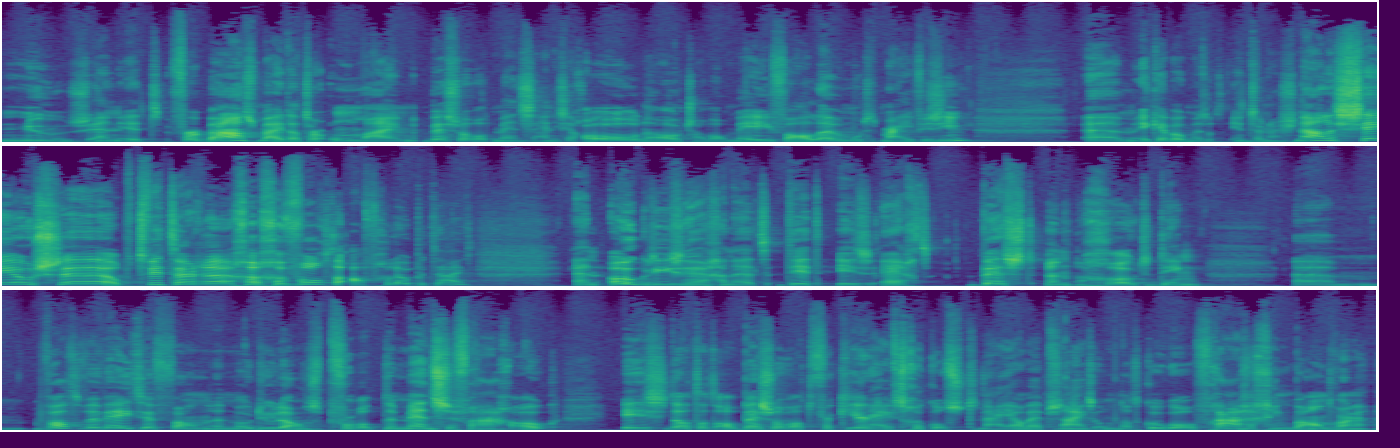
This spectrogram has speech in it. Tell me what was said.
news. En het verbaast mij dat er online best wel wat mensen zijn die zeggen: Oh, nou, het zal wel meevallen, we moeten het maar even zien. Um, ik heb ook met wat internationale CEO's uh, op Twitter ge gevolgd de afgelopen tijd. En ook die zeggen het: dit is echt best een groot ding. Um, wat we weten van een module als bijvoorbeeld de mensenvraag ook, is dat dat al best wel wat verkeer heeft gekost naar jouw website, omdat Google vragen ging beantwoorden.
